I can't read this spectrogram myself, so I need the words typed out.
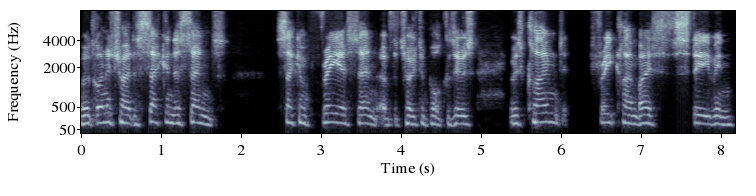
we were going to try the second ascent, second free ascent of the totem pole because it was it was climbed free climb by Stephen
